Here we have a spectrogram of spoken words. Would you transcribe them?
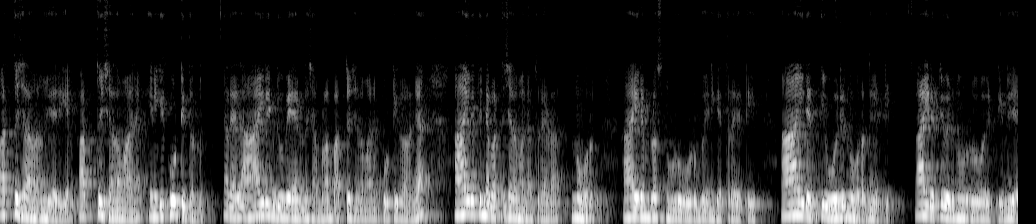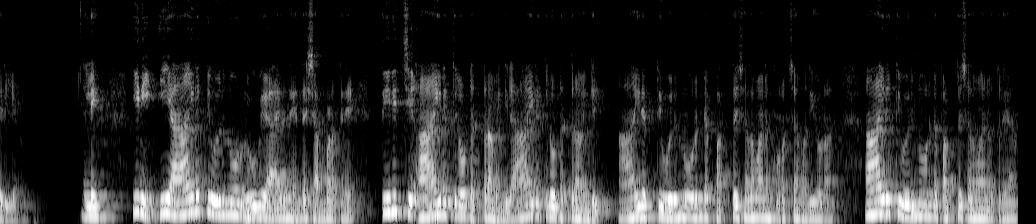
പത്ത് ശതമാനം വിചാരിക്കുക. പത്ത് ശതമാനം എനിക്ക് കൂട്ടി തന്നു അതായത് ആയിരം രൂപയായിരുന്ന ശമ്പളം. പത്ത് ശതമാനം കൂട്ടി എന്ന് പറഞ്ഞാൽ ആയിരത്തിന്റെ പത്ത് ശതമാനം എത്രയാടാ? നൂറ്. ആയിരം പ്ലസ് നൂറ് കൂടുമ്പോൾ എനിക്ക് എത്ര കിട്ടി? ആയിരത്തി ഒരുന്നൂറെന്ന് കിട്ടി. ആയിരത്തി ഒരുന്നൂറ് രൂപ കിട്ടിയെന്ന് വിചാരിക്കുക. അല്ലേ? ഇനി ഈ ആയിരത്തി ഒരുന്നൂറ് രൂപയായിരുന്ന എന്റെ ശമ്പളത്തിനെ തിരിച്ച് ആയിരത്തിലോട്ട് എത്തണമെങ്കിൽ ആയിരത്തിലോട്ട് എത്തണമെങ്കിൽ ആയിരത്തി ഒരുന്നൂറിന്റെ പത്ത് ശതമാനം കുറച്ചാൽ മതിയോടാ? ആയിരത്തി ഒരുന്നൂറിന്റെ പത്ത് ശതമാനം എത്രയാണ്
